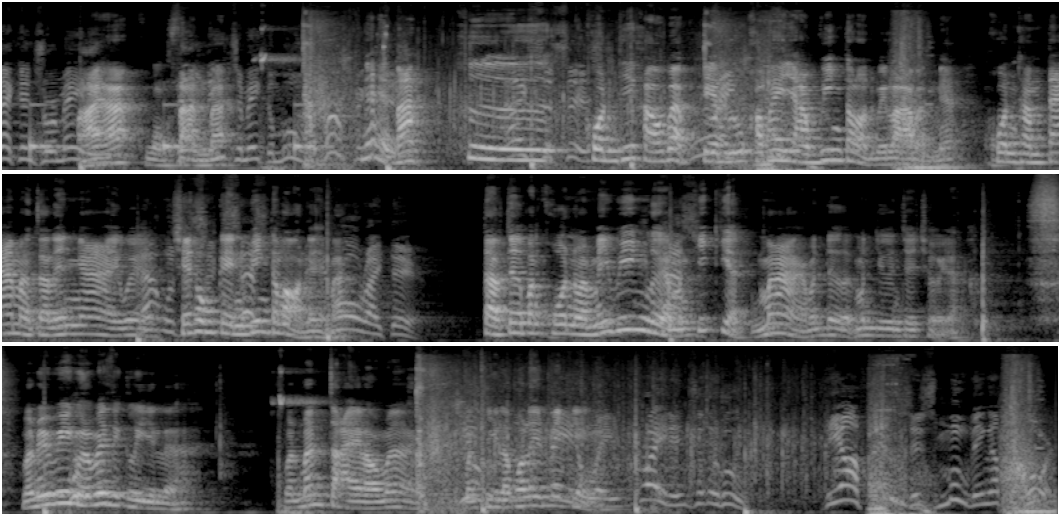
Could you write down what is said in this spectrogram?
seconds remaining. ไปฮะห่วงสั่น They'll ปะ need to make a move. Perfect เนี่ยเห็นปะคือคนที่เขาแบบเกมรู้เขาพยายามวิ่งตลอดเวลาแบบเนี้ย คนทำแต้มมันจะเล่นง่ายเว้ย That was เช a ทงเกนวิ่งตลอดเลยเห็น successful ปะ pick and roll right there. แต่เจอบางคนมันไม่วิ่งเลยอะมันขี้เกียจมากอะมันเดินมันยืนเฉยๆอะมันไม่วิ่งมันไม่สกรีนเลยอะมันมั่นใจเรามากบางทีเราก็เล่นไม่เก่ง Fadeaway right into the hoop. The offense is moving up the court.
